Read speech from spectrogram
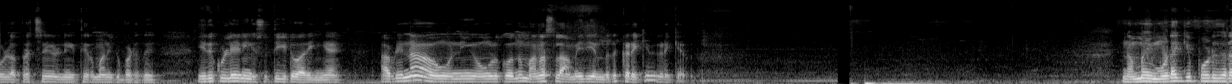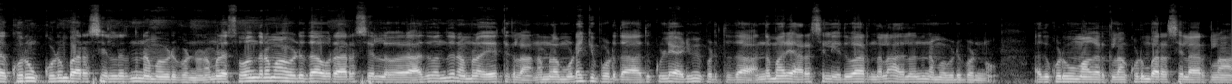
உள்ள பிரச்சனைகள் நீங்கள் தீர்மானிக்கப்படுது. இதுக்குள்ளேயே நீங்கள் சுற்றிக்கிட்டு வரீங்க. அப்படின்னா நீங்கள் உங்களுக்கு வந்து மனசில் அமைதி என்பது கிடைக்கவே கிடைக்காது. நம்மை முடக்கி போடுகிற குறும் குடும்ப அரசியல்லேருந்து நம்ம விடுபடணும். நம்மளை சுதந்திரமாக விடுதா ஒரு அரசியல்? அது வந்து நம்மளை ஏற்றுக்கலாம் நம்மளை முடக்கி போடுதா? அதுக்குள்ளே அடிமைப்படுத்துதா? அந்த மாதிரி அரசியல் எதுவாக இருந்தாலும் அதுலேருந்து நம்ம விடுபடணும். அது குடும்பமாக இருக்கலாம் குடும்ப அரசியலாக இருக்கலாம்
